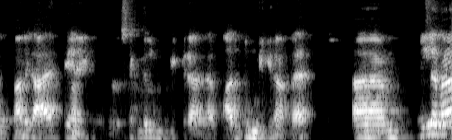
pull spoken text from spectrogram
ஒரு நாளைக்கு ஆயிரத்தி ஐநூறு செங்கல் முடிக்கிறாங்க அறுத்து முடிக்கிறாங்க. இல்லைன்னா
